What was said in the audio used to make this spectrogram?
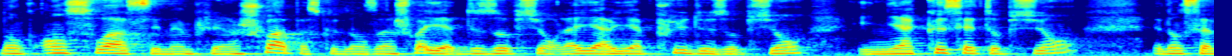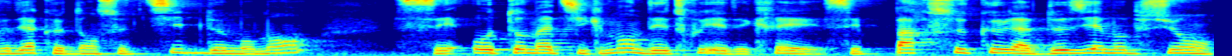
Donc en soi, c'est même plus un choix, parce que dans un choix, il y a deux options. Là, il n'y a, plus deux options, il n'y a que cette option. Et donc ça veut dire que dans ce type de moment, c'est automatiquement détruit et décréé. C'est parce que la deuxième option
